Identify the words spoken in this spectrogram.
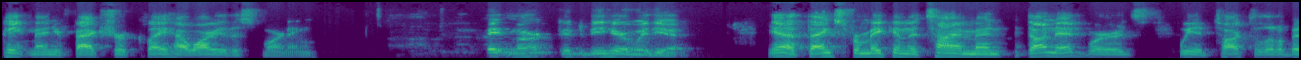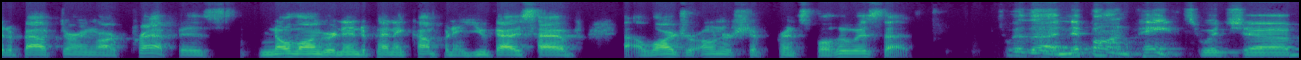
paint manufacturer. Clay, how are you this morning? Great, Mark. Good to be here with you. Yeah, thanks for making the time. And Dunn Edwards, we had talked a little bit about during our prep, is no longer an independent company. You guys have a larger ownership principle. Who is that? With uh, Nippon Paints, which uh,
